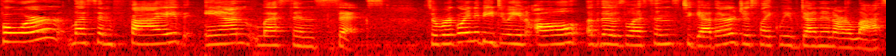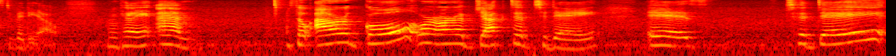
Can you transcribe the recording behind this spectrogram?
four, lesson five, and lesson six. So we're going to be doing all of those lessons together, just like we've done in our last video. Okay, um, so our goal or our objective today is today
